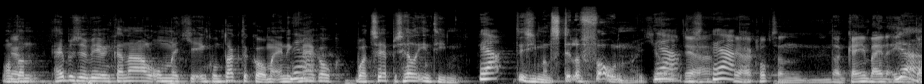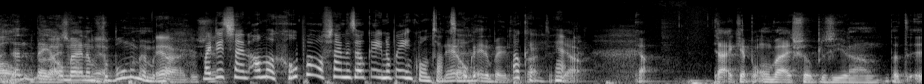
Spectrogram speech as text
Want Ja. dan hebben ze weer een kanaal om met je in contact te komen. En ik Ja. merk ook, WhatsApp is heel intiem. Ja, Het is iemands telefoon, weet je Ja. wel. Ja, Ja. ja. klopt. Dan, dan ken je bijna één Ja, bal. dan ben je al bijna van, ja. verbonden met elkaar. Ja. Dus, maar dit zijn allemaal groepen of zijn het ook één op één contacten? Nee, ook één op één Oké, contacten. ja. ja. Ja. ik heb er onwijs veel plezier aan. Dat, eh,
